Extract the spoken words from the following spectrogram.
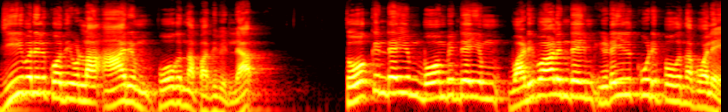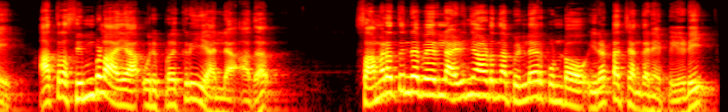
ജീവനിൽ കൊതിയുള്ള ആരും പോകുന്ന പതിവില്ല. തോക്കിന്റെയും ബോംബിന്റെയും വടിവാളിന്റെയും ഇടയിൽ കൂടി പോകുന്ന പോലെ അത്ര സിമ്പിളായ ഒരു പ്രക്രിയയല്ല അത്. സമരത്തിന്റെ പേരിൽ അഴിഞ്ഞാടുന്ന പിള്ളേർക്കുണ്ടോ ഇരട്ടച്ചങ്കനെ പേടി.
